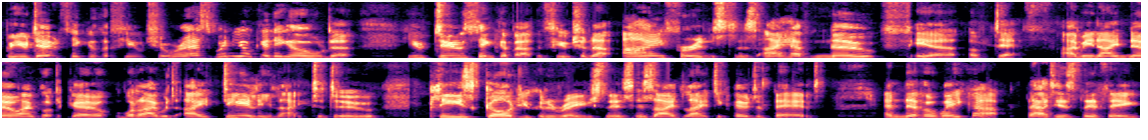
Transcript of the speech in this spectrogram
but you don't think of the future. Whereas when you're getting older, you do think about the future. Now, I, for instance, I have no fear of death. I mean, I know I've got to go. What I would ideally like to do, please God, you can arrange this, is I'd like to go to bed and never wake up. That is the thing.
